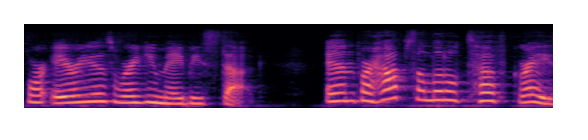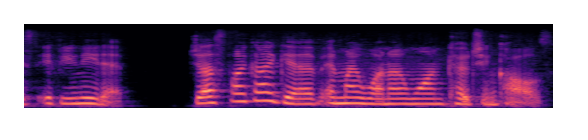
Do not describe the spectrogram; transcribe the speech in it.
for areas where you may be stuck, and perhaps a little tough grace if you need it just like I give in my one on one coaching calls.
